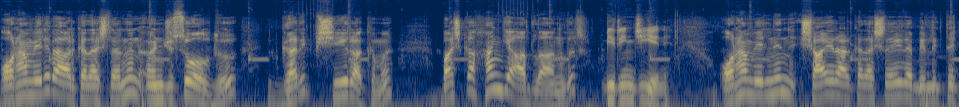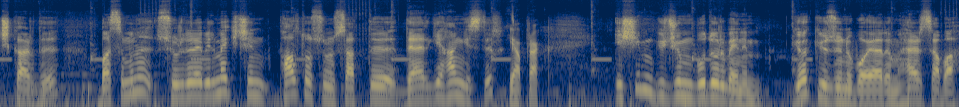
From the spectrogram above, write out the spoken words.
Orhan Veli ve arkadaşlarının öncüsü olduğu garip şiir akımı başka hangi adla anılır? Birinci yeni. Orhan Veli'nin şair arkadaşlarıyla birlikte çıkardığı, basımını sürdürebilmek için paltosunu sattığı dergi hangisidir? Yaprak. İşim gücüm budur benim, gökyüzünü boyarım her sabah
